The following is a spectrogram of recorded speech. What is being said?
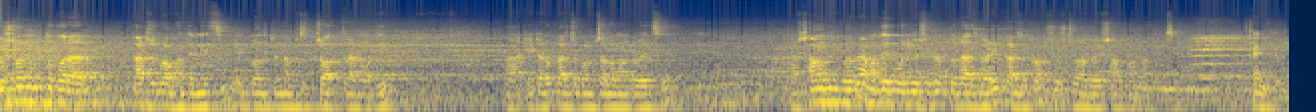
দূষণমুক্ত করার কার্যক্রম হাতে নিয়েছি। এই নদীটার নাম হচ্ছে চত্রা নদী। এটারও কার্যক্রম চলমান রয়েছে। সামগ্রিকভাবে আমাদের পরিবেশ অধিদপ্তর রাজবাড়ির কার্যক্রম সুষ্ঠুভাবে সম্পন্ন হচ্ছে। থ্যাংক ইউ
